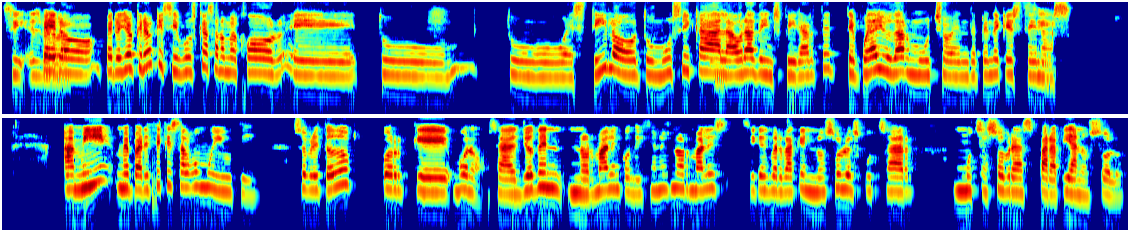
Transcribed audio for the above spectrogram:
Sí, es verdad. pero, pero yo creo que si buscas a lo mejor eh, tu, tu estilo o tu música a Mm, la hora de inspirarte, te puede ayudar mucho en depende de qué Sí. A mí me parece que es algo muy útil, sobre todo porque, bueno, o sea, yo de normal, en condiciones normales, sí que es verdad que no suelo escuchar muchas obras para piano solo.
